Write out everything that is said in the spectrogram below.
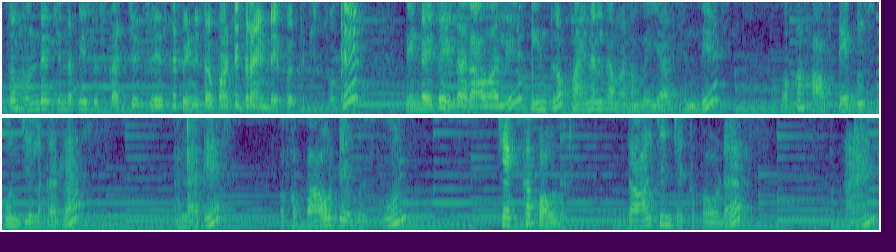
సో ముందే చిన్న పీసెస్ కట్ చేసి వేస్తే పిండితో పాటు గ్రైండ్ అయిపోతాయి. ఓకే? పిండి అయితే ఇలా రావాలి. దీంట్లో ఫైనల్గా మనం వేయాల్సింది ఒక హాఫ్ టేబుల్ స్పూన్ జీలకర్ర అలాగే ఒక పావు టేబుల్ స్పూన్ చెక్క పౌడర్ దాల్చిన చెక్క పౌడర్ అండ్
